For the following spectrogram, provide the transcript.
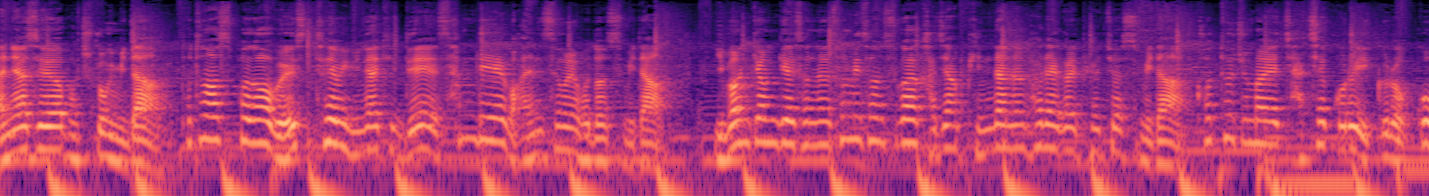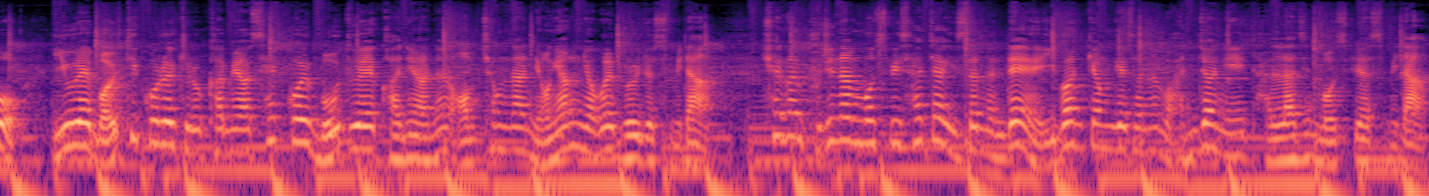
안녕하세요 박주공입니다. 토트넘 홋스퍼가 웨스트햄 유나이티드의 3대1 완승을 거뒀습니다. 이번 경기에서는 손흥민 선수가 가장 빛나는 활약을 펼쳤습니다. 커트 주마의 자책골을 이끌었고 이후에 멀티골을 기록하며 3골 모두에 관여하는 엄청난 영향력을 보여줬습니다. 최근 부진한 모습이 살짝 있었는데 이번 경기에서는 완전히 달라진 모습이었습니다.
